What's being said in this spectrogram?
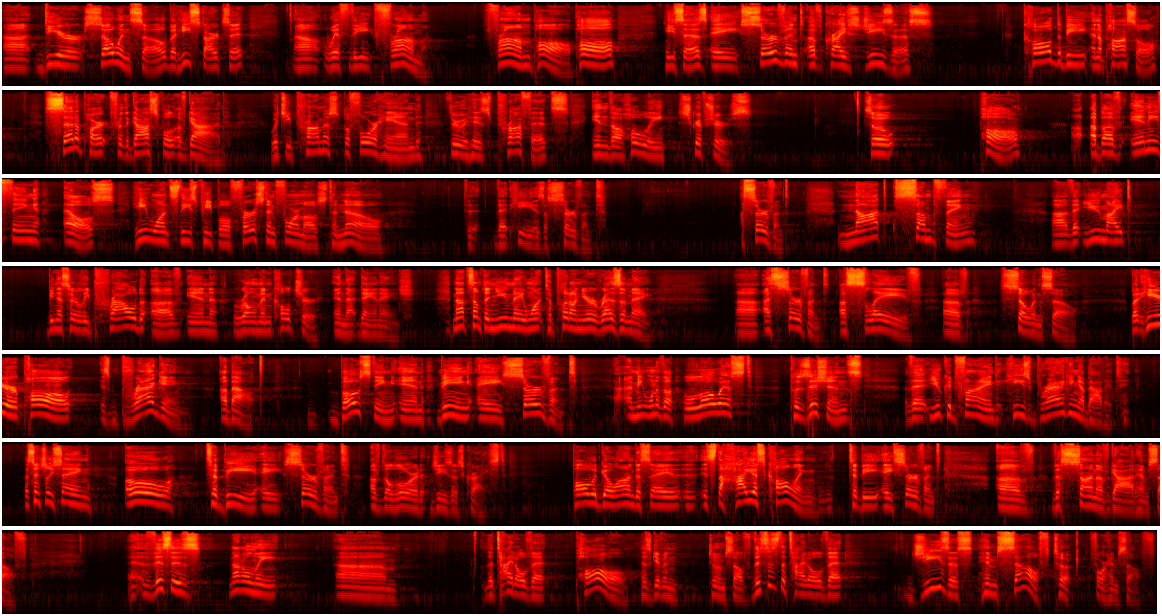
uh, dear so and so, but he starts it uh, with the from. From Paul. Paul, he says, a servant of Christ Jesus, called to be an apostle, set apart for the gospel of God, which he promised beforehand through his prophets in the Holy Scriptures. So, Paul, uh, above anything else, he wants these people, first and foremost, to know that, that he is a servant. A servant. Not something uh, that you might be necessarily proud of in Roman culture in that day and age. Not something you may want to put on your resume uh, a servant, a slave of so and so. But here, Paul is bragging about, boasting in being a servant. I mean, one of the lowest positions that you could find, he's bragging about it. Essentially saying, Oh, to be a servant of the Lord Jesus Christ. Paul would go on to say it's the highest calling to be a servant of the Son of God Himself. This is not only um, the title that Paul has given to himself, this is the title that Jesus Himself took for Himself.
